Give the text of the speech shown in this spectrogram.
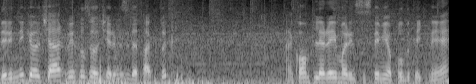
derinlik ölçer ve hız ölçerimizi de taktık. Yani komple Raymarine sistemi yapıldı tekneye.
